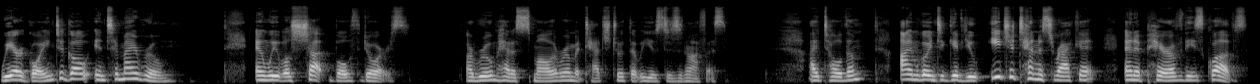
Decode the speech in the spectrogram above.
We are going to go into my room and we will shut both doors. Our room had a smaller room attached to it that we used as an office. I told them, I'm going to give you each a tennis racket and a pair of these gloves.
